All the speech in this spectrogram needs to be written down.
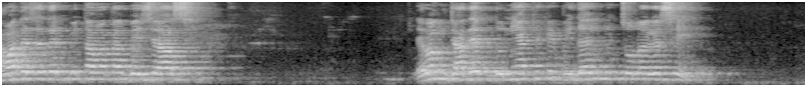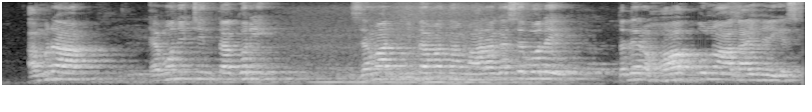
আমাদের যাদের পিতামাতা বেঁচে আছে এবং যাদের দুনিয়া থেকে বিদায় নিয়ে চলে গেছে, আমরা এমনই চিন্তা করি যে আমার পিতামাতা মারা গেছে বলে তাদের হক কোনো আদায় হয়ে গেছে।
